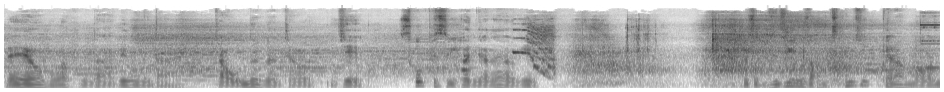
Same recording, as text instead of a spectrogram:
네, 여러분 반갑습니다. 민우입니다. 자, 오늘은 제가 이제 스코피스 기간이잖아요, 여기. 그래서 무기고사 한 30개를 한번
